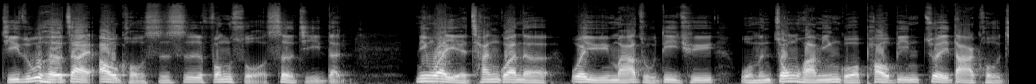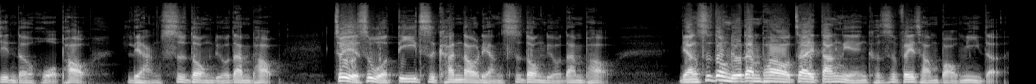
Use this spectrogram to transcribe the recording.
及如何在澳口实施封锁射击等。另外，也参观了位于马祖地区我们中华民国炮兵最大口径的火炮——两式洞榴弹炮。这也是我第一次看到两式洞榴弹炮。两式洞榴弹炮在当年可是非常保密的。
